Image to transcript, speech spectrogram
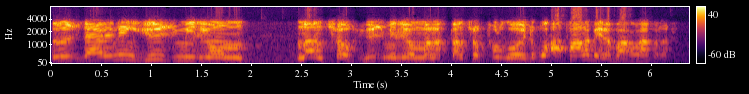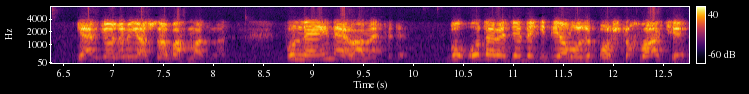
özlərinin 100 milyon manatdan çox, 100 milyon manatdan çox pul qoyduğu apanı belə bağladılar. Yəni gözünün yaşına baxmadılar. Bu nəyin əlamətidir? Bu o dərəcədə ideoloji boşluq var ki,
